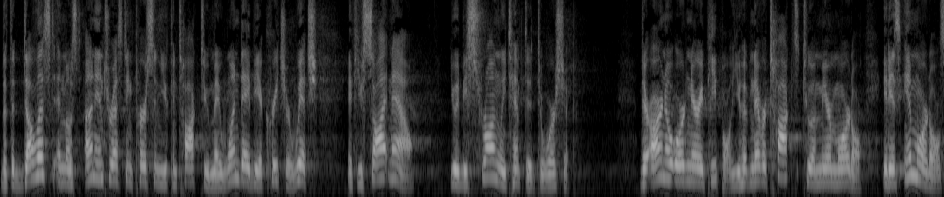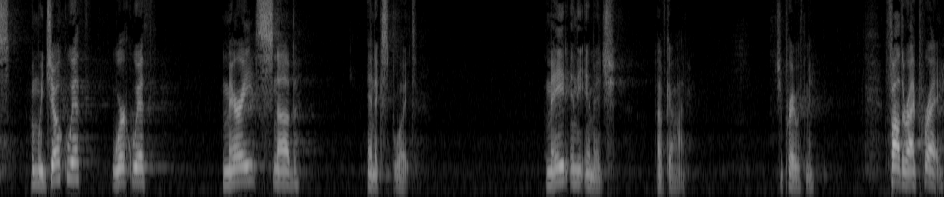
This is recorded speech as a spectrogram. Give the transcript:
that the dullest and most uninteresting person you can talk to may one day be a creature which, if you saw it now, you would be strongly tempted to worship. There are no ordinary people. You have never talked to a mere mortal. It is immortals whom we joke with, work with, marry, snub, and exploit. Made in the image of God. Would you pray with me? Father, I pray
